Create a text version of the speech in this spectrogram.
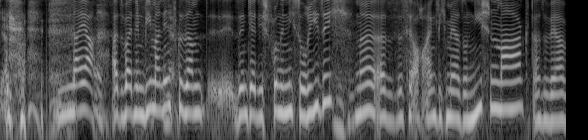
Naja, also bei den Beamern insgesamt äh, sind ja die Sprünge nicht so riesig. Ne? Also es ist ja auch eigentlich mehr so ein Nischenmarkt. Also wer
